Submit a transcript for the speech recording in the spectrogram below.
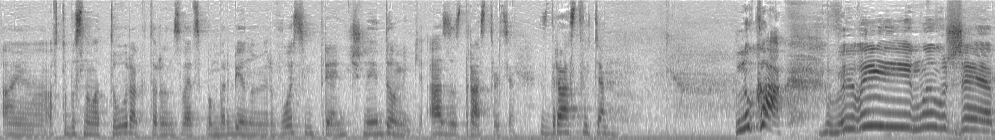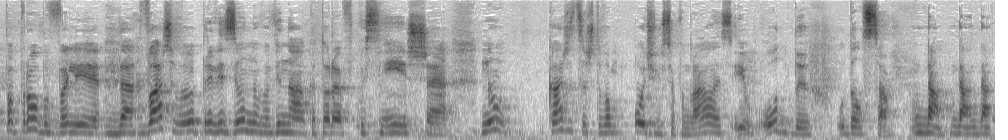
а, автобусного тура, который называется «Бомбарбе номер 8. Пряничные домики». Аза, здравствуйте. Здравствуйте. Ну как? Вы, вы, мы уже попробовали Да. вашего привезенного вина, которое вкуснейшее. Ну, кажется, что вам очень все понравилось и отдых удался. Да, да, да.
